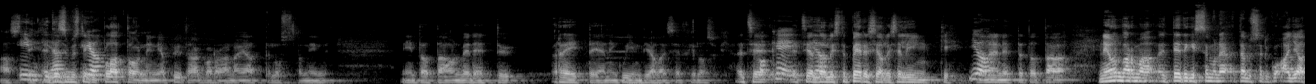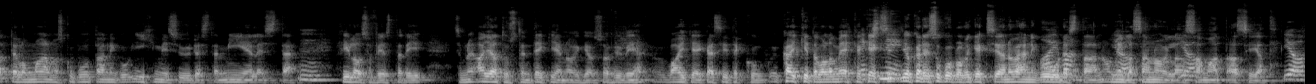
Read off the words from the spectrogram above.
asti. Intiaan, Et esimerkiksi niin Platonin ja Pythagoran ajattelussa niin, niin tota, on vedetty reittejä niin kuin intialaiseen filosofiaan. Et se, Okei, et sieltä joo. oli sitten Persia oli se linkki. Ja Joo. näin, että tota, ne on varmaan tietenkin semmoinen tämmöisessä niin kuin ajattelun maailmassa, kun puhutaan niin kuin ihmisyydestä, mielestä, mm. filosofiasta, niin semmoinen ajatusten tekijänoikeus on hyvin vaikea käsite, kun kaikki tavallaan me ehkä Eiks keksi, niin? jokainen sukupolvi keksii aina vähän niin kuin Aivan. uudestaan omilla Joo. sanoillaan Joo. samat asiat. Joo.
